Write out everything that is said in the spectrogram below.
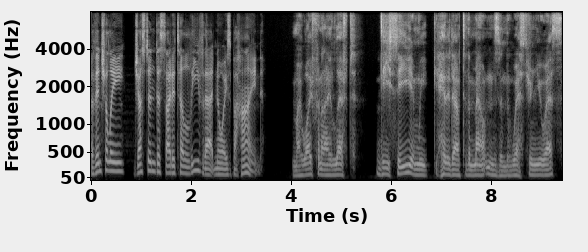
Eventually, Justin decided to leave that noise behind. My wife and I left DC and we headed out to the mountains in the western US.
